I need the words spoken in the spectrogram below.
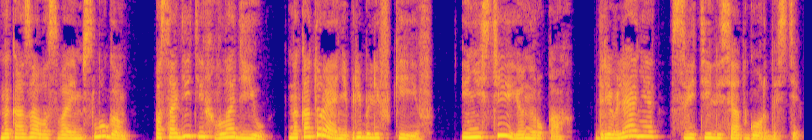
наказала своим слугам посадить их в ладью, на которой они прибыли в Киев, и нести ее на руках. Древляне светились от гордости.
